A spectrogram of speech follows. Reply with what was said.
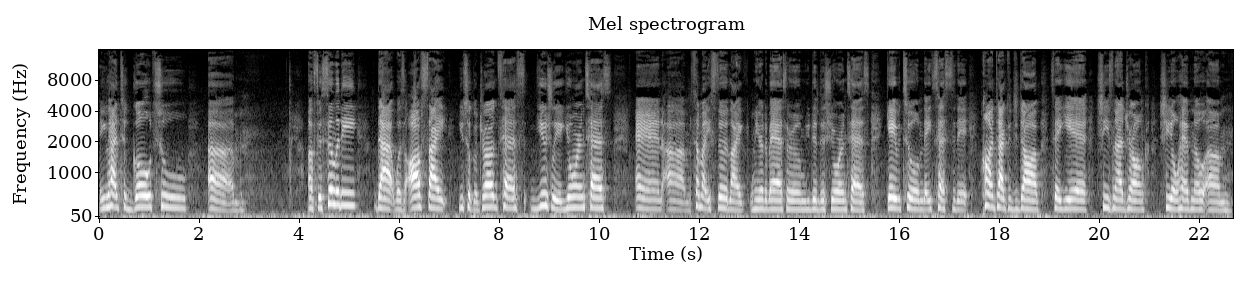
and you had to go to um, a facility that was off site. You took a drug test, usually a urine test, and um, somebody stood like near the bathroom. You did this urine test, gave it to them. They tested it, contacted your job, say yeah, she's not drunk. She don't have no um,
